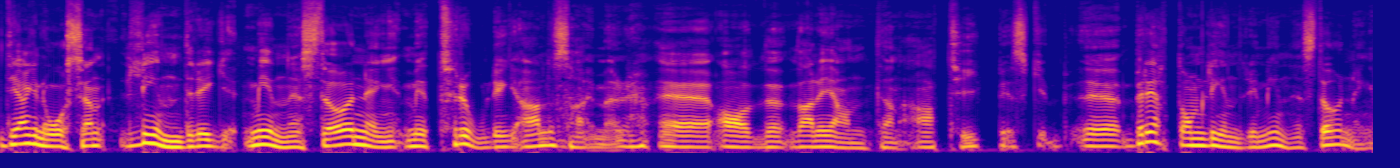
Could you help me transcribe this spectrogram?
diagnosen lindrig minnesstörning med trolig Alzheimer eh, av varianten atypisk. Eh, berätta om lindrig minnesstörning.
